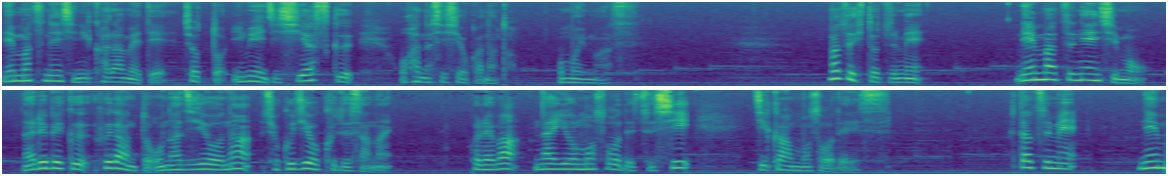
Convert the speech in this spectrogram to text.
年末年始に絡めてちょっとイメージしやすくお話ししようかなと思います。まず1つ目。年末年始もなるべく普段と同じような食事を崩さない。これは内容もそうですし時間もそうです。2つ目。年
